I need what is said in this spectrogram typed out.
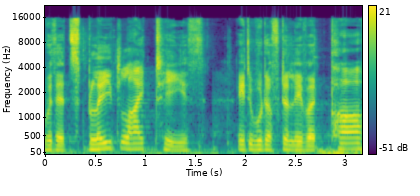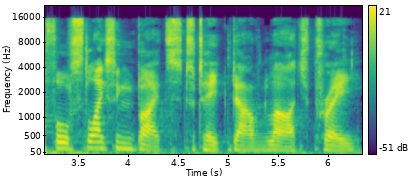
With its blade-like teeth, it would have delivered powerful slicing bites to take down large prey.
